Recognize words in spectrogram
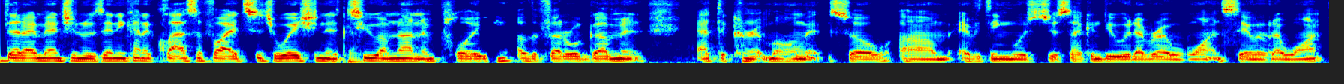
that I mentioned was any kind of classified situation, and okay. two, I'm not an employee of the federal government at the current moment. So um, everything was just I can do whatever I want and say what I want.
